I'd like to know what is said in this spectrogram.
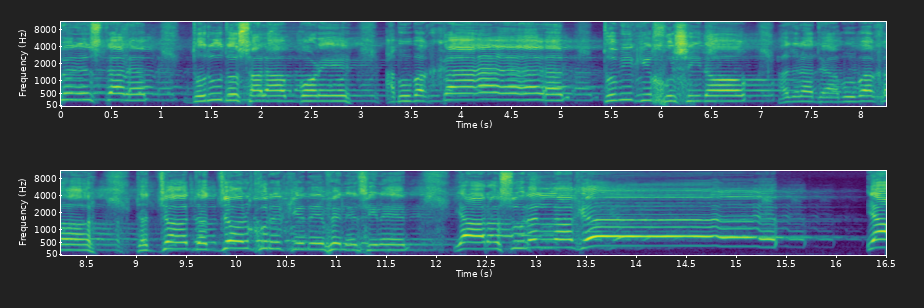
ফেরেস্তারা দরুদ সালাম পড়ে। আবু বাক্কার তুমি কি খুশি নও? হাজরাতে আবু বাকার জজ্জার জজ্জর করে কেঁদে ফেলেছিলেন। ইয়া রসুল্লাহ ইয়া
